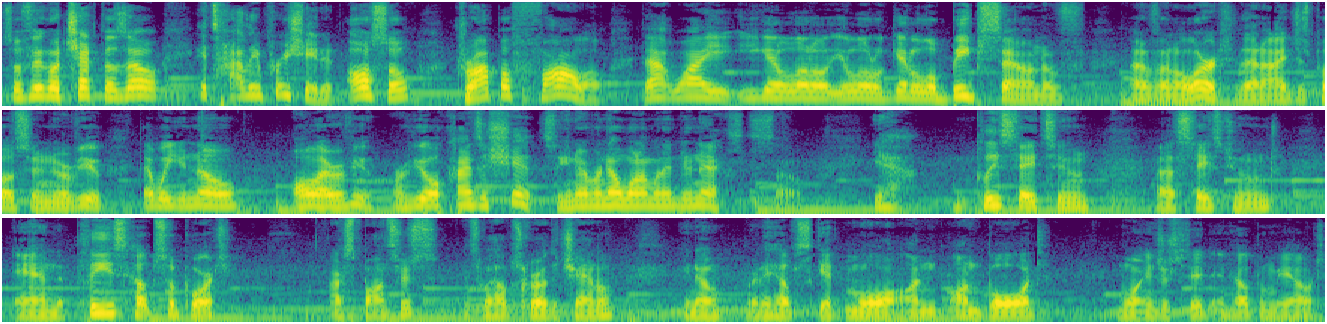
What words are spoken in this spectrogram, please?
So if you go check those out, it's highly appreciated. Also, drop a follow. That way you get a little you little get a little beep sound of of an alert that I just posted a new review. That way you know all I review. I review all kinds of shit, so you never know what I'm going to do next. So, yeah, please stay tuned. Uh, stay tuned, and please help support our sponsors. It's what helps grow the channel. You know, really helps get more on on board, more interested in helping me out.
